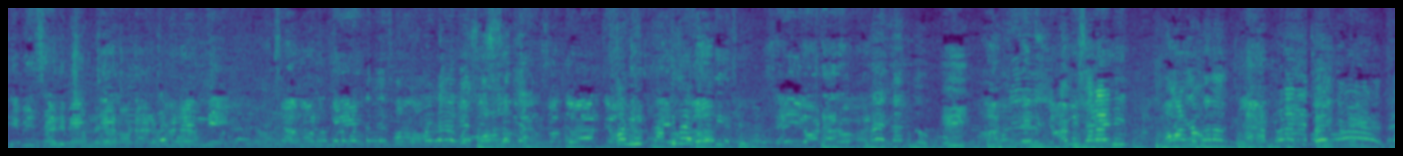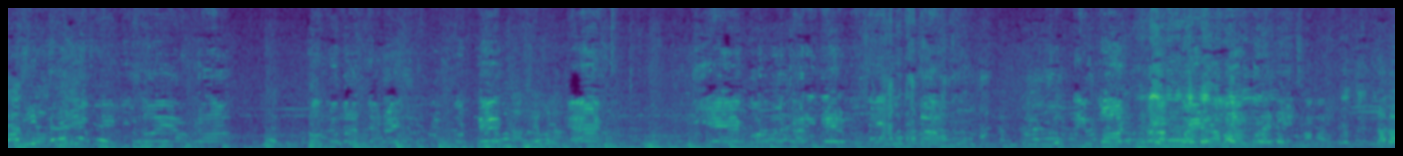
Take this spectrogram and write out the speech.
ডিভিশন বেঞ্চের অর্ডার মানেননি সেই অর্ডারও মানে আমি সরাইনি বিষয়ে আমরা দাদা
